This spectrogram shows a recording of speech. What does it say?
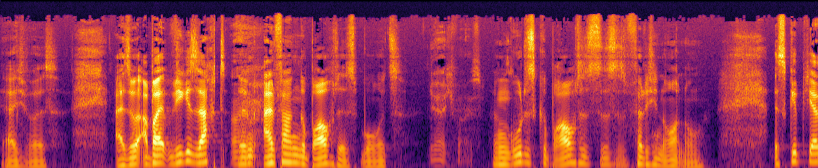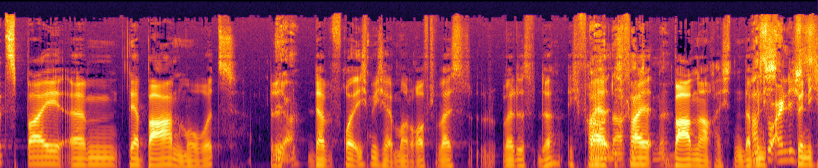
Ja, ich weiß. Also, aber wie gesagt, Ah. ein- einfach ein gebrauchtes, Moritz. Ja, ich weiß. Ein gutes gebrauchtes, das ist völlig in Ordnung. Es gibt jetzt bei ähm, der Bahn, Moritz, äh, Ja. da freue ich mich ja immer drauf, du weißt, weil das, ne? Ich feiere ich feier Bahnnachrichten, ne? Bahnnachrichten, da bin hast ich, du eigentlich, bin ich hast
